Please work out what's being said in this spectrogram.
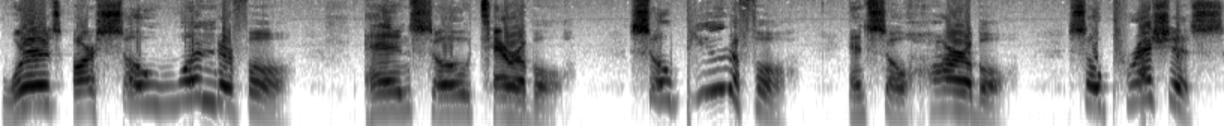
Words are so wonderful and so terrible, so beautiful and so horrible, so precious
